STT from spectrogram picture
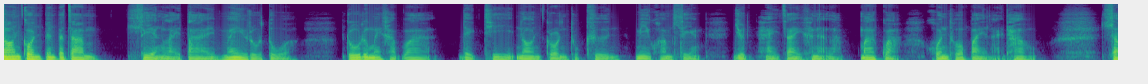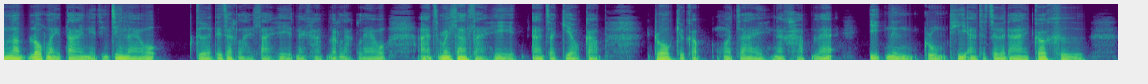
นอนกรนเป็นประจำ เสี่ยงไหลตายไม่รู้ตัว รู้หรือไม่ครับว่า เด็กที่นอนกรนทุกคืนมีความเสี่ยง หยุดหายใจขณะหลับมากกว่าคนทั่วไปหลายเท่าสำหรับโรคไหลตายเนี่ยจริง ๆ แล้ว เกิดได้จากหลายสาเหตุนะครับ หลักๆ แล้วอาจจะไม่ทราบสาเหตุอาจจะเกี่ยวกับโรคเกี่ยวกับหัวใจนะครับ และ อีกหนึ่งกลุ่มที่อาจจะเจอได้ก็คือ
